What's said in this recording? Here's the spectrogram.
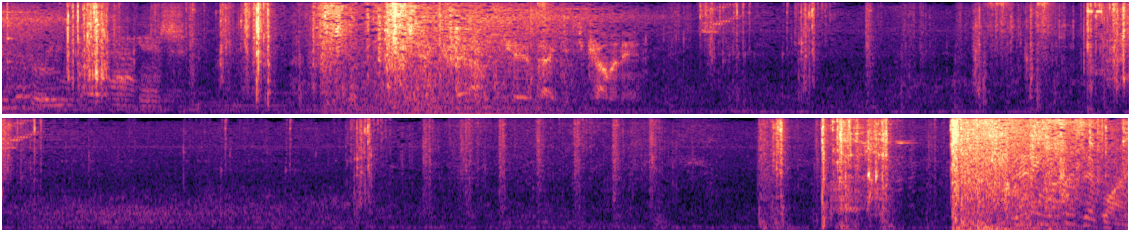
Delivering care package. Care package coming in. Setting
